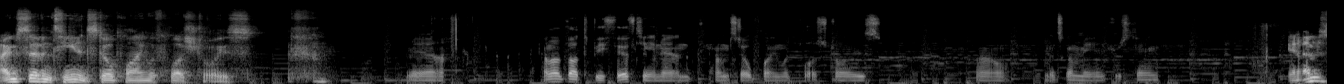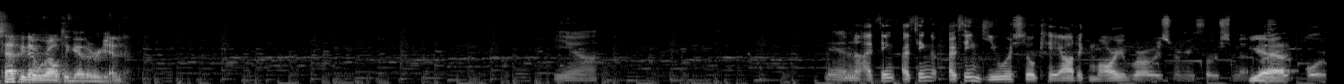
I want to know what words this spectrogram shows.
I'm 17 and still playing with plush toys. Yeah. I'm about to be 15 and I'm still playing with plush toys. Oh, that's gonna be interesting. And I'm just happy that we're all together again. Yeah. Man, I think I think I think you were still chaotic Mario Bros when we first met. Yeah. Or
